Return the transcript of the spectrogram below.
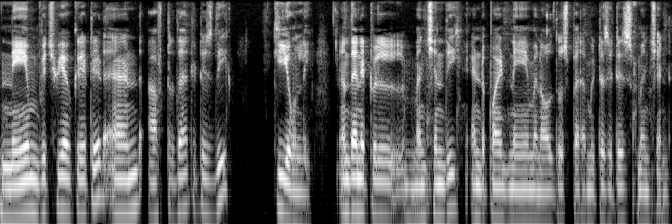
name which we have created and after that it is the key only. And then it will mention the endpoint name and all those parameters it is mentioned.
